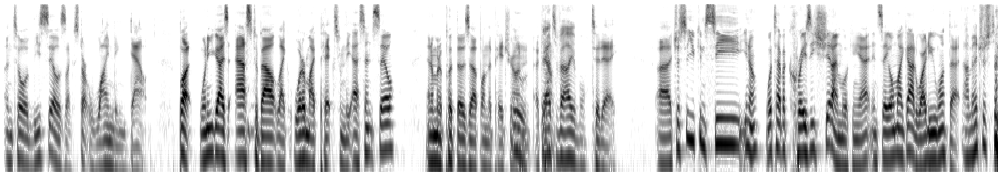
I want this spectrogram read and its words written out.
until these sales like start winding down. But one of you guys asked about like what are my picks from the SSENSE sale, and I'm going to put those up on the Patreon Ooh, account that's valuable. today. Uh, just so you can see, you know, what type of crazy shit I'm looking at and say, oh my God, why do you want that? I'm interested.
